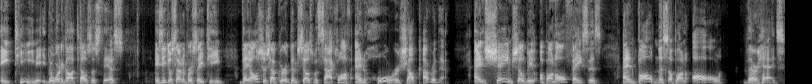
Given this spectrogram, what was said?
18, the word of God tells us this. Ezekiel 7 and verse 18, they also shall gird themselves with sackcloth, and horror shall cover them, and shame shall be upon all faces, and baldness upon all their heads.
